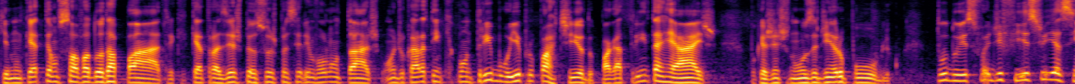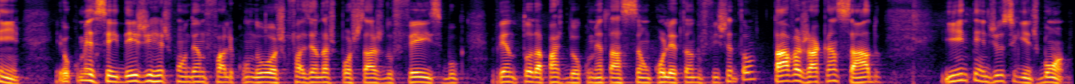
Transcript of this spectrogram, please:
que não quer ter um salvador da pátria, que quer trazer as pessoas para serem voluntários, onde o cara tem que contribuir para o partido, pagar 30 reais, porque a gente não usa dinheiro público tudo isso foi difícil e assim, eu comecei desde respondendo Fale Conosco, fazendo as postagens do Facebook, vendo toda a parte de documentação, coletando ficha, então estava já cansado e entendi o seguinte, bom,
